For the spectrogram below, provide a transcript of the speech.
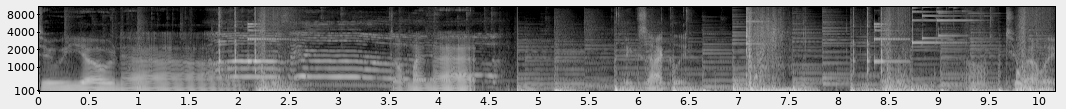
do EO now. Don't mind that. Exactly. Oh, 2 LE.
